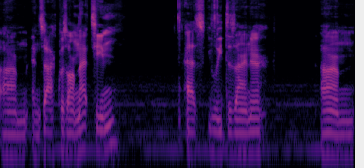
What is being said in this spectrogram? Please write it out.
Um, and Zach was on that team as lead designer. Um,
